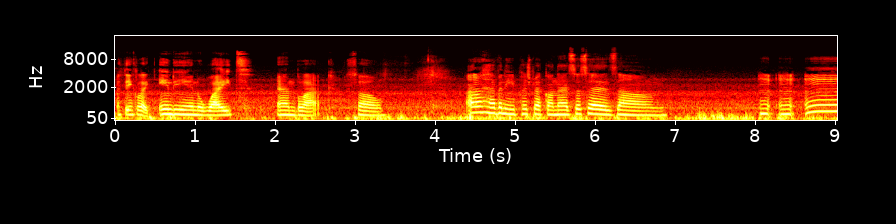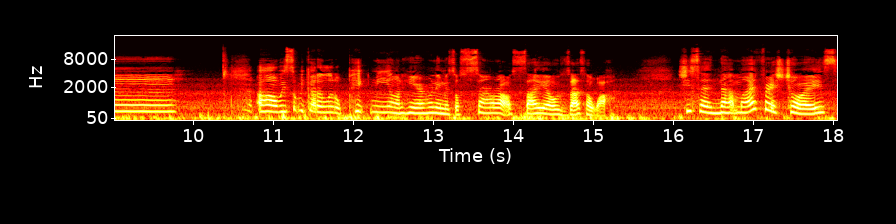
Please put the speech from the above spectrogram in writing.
i think like indian white and black. So i don't have any pushback on that. So it says um, mm-mm-mm. Oh, we so we got a little pick me on here. Her name is Osara Osaya Ozasawa. She said, "Not my first choice."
